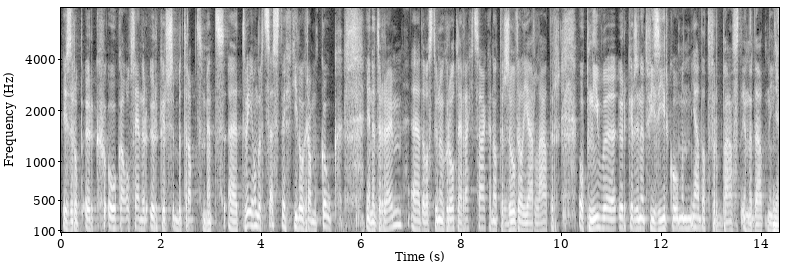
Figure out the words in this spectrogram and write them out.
is er op Urk ook al, of zijn er Urkers betrapt met eh, 260 kilogram coke in het ruim. Eh, dat was toen een grote rechtszaak en dat er zoveel jaar later opnieuw eh, Urkers in het vizier komen, ja, dat verbaast inderdaad niet. Ja,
